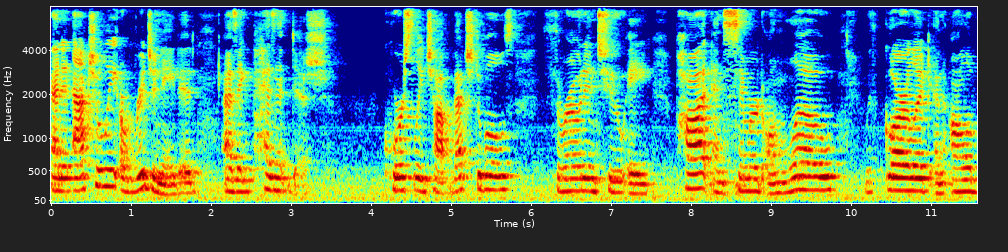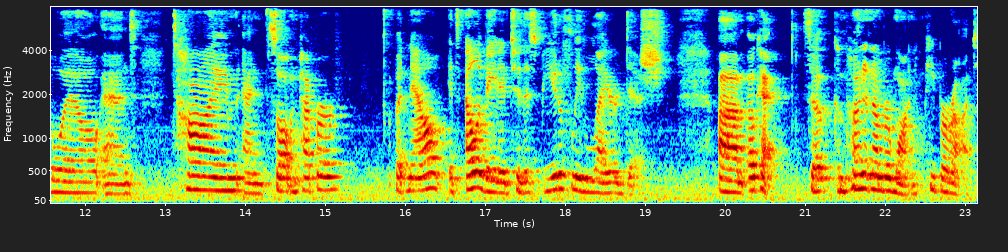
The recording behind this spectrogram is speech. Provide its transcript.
And it actually originated as a peasant dish. Coarsely chopped vegetables thrown into a pot and simmered on low with garlic and olive oil and thyme and salt and pepper. But now it's elevated to this beautifully layered dish. Um, okay, so component number one, piperade.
